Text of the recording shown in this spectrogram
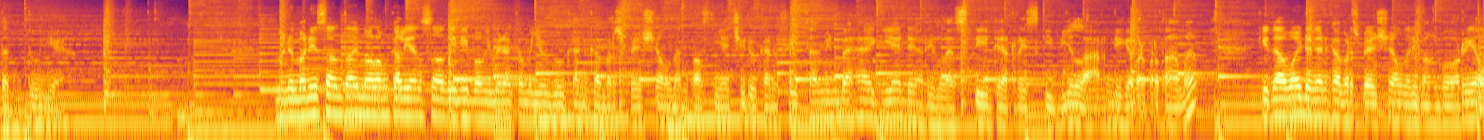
tentunya. Menemani santai malam kalian saat ini Bang Imin akan menyuguhkan kabar spesial dan pastinya cidukan vitamin bahagia dari Lesti dan Rizky Bilar. Di kabar pertama, kita awali dengan kabar spesial dari Bang Boril.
